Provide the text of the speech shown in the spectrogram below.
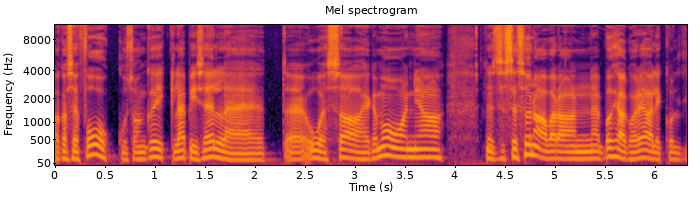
aga see fookus on kõik läbi selle, et USA hegemoonia, see sõnavara on põhjakorealikult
